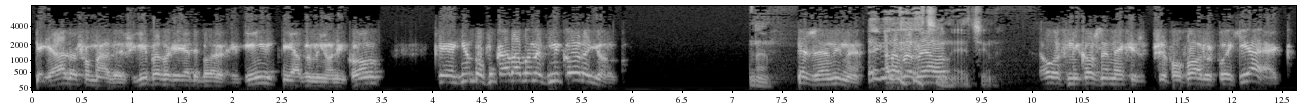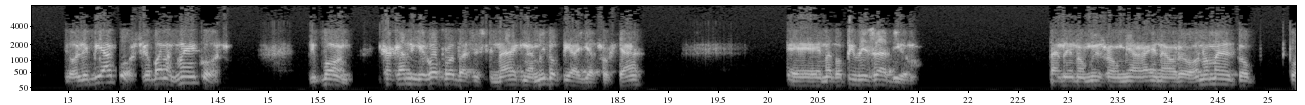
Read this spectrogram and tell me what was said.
Και για άλλες ομάδες. Γήπεδο και για την Ποδευτική και για τον Ιωνικό. Και για εκείνο το φουκαρά τον εθνικό ρε Γιώργο. Ναι. Έτσι δεν είναι. Ε, Αλλά έτσι βέβαια είναι, έτσι είναι. ο εθνικός δεν έχει τους ψηφοφόρους που έχει η ΑΕΚ. Και ο Ολυμπιακός και ο Παναθηναϊκός. Λοιπόν, είχα κάνει και εγώ πρόταση στην ΑΕΚ να μην το πει Αγία Σοφιά, ε, να το πει Βυζάντιο. Ήταν νομίζω μια, ένα ωραίο όνομα, είναι το, το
